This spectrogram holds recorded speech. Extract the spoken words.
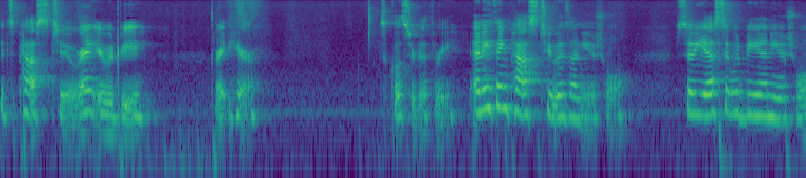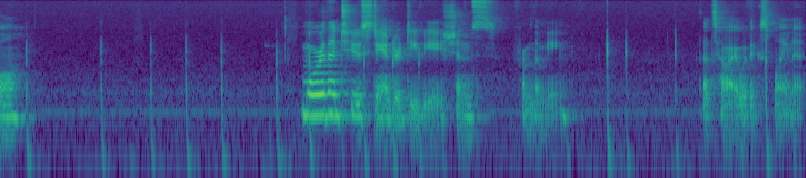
it's past 2, right? It would be right here. Closer to 3. Anything past 2 is unusual. So yes, it would be unusual. More than two standard deviations from the mean. That's how I would explain it.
